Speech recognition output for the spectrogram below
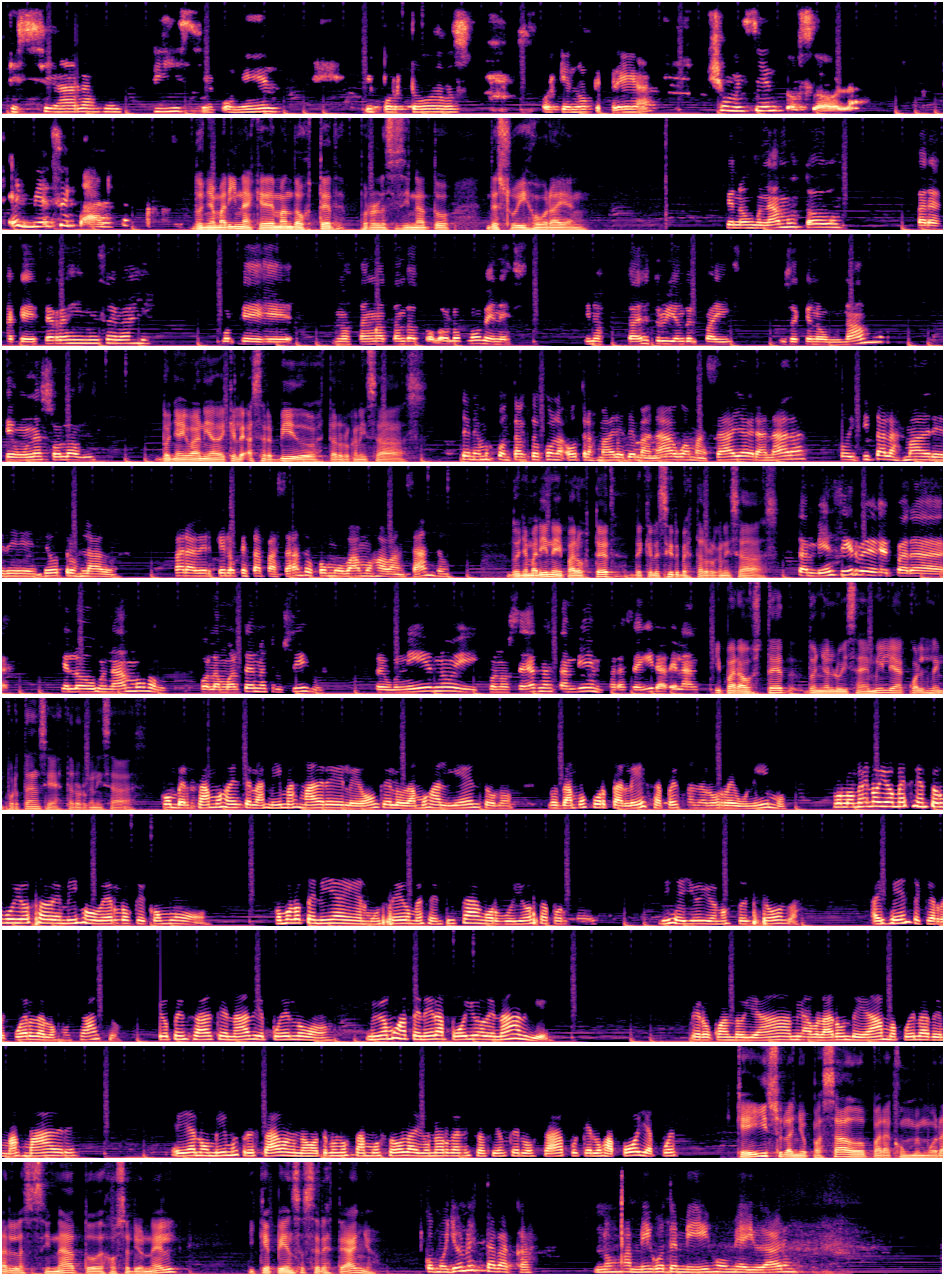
Que se haga justicia con él, y por todos, porque no crea, yo me siento sola. Él me hace falta. Doña Marina, ¿qué demanda usted por el asesinato de su hijo Brian? Que nos unamos todos para que este régimen se vaya, porque nos están matando a todos los jóvenes y nos está destruyendo el país. Entonces que nos unamos en una sola voz. Doña Ivania, ¿de qué le ha servido estar organizadas? Tenemos contacto con las otras madres de Managua, Masaya, Granada, toditita las madres de, de otros lados, para ver qué es lo que está pasando, cómo vamos avanzando. Doña Marina, ¿y para usted de qué le sirve estar organizadas? También sirve para que lo unamos por la muerte de nuestros hijos, reunirnos y conocernos también para seguir adelante. Y para usted, doña Luisa Emilia, ¿cuál es la importancia de estar organizadas? Conversamos entre las mismas madres de León, que lo damos aliento, nos, nos damos fortaleza pues cuando nos reunimos. Por lo menos yo me siento orgullosa de mi hijo verlo que como, como lo tenía en el museo, me sentí tan orgullosa porque dije yo, yo no estoy sola. Hay gente que recuerda a los muchachos. Yo pensaba que nadie pues lo, no íbamos a tener apoyo de nadie. Pero cuando ya me hablaron de AMA, pues las demás madres, ellas lo mismo expresaban, nosotros no estamos solas, hay una organización que los da, pues que los apoya, pues. ¿Qué hizo el año pasado para conmemorar el asesinato de José Lionel y qué piensa hacer este año? Como yo no estaba acá, unos amigos de mi hijo me ayudaron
